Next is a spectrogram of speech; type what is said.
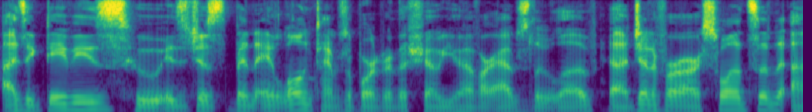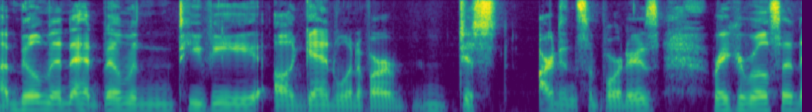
Isaac Davies, who has just been a longtime supporter of the show. You have our absolute love. Uh, Jennifer R. Swanson, uh, at Millman TV, again, one of our just ardent supporters, Raker Wilson,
